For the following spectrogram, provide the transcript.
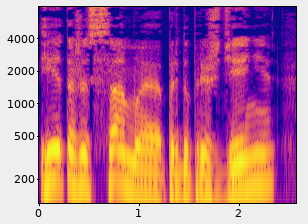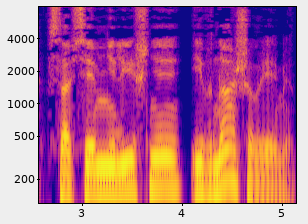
И это же самое предупреждение совсем не лишнее и в наше время.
